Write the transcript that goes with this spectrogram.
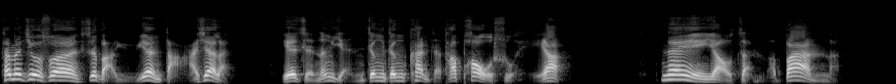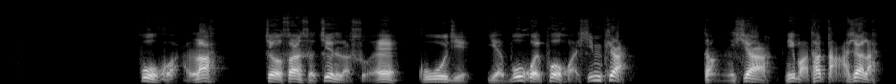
他们就算是把雨燕打下来，也只能眼睁睁看着它泡水呀，那要怎么办呢？不管了，就算是进了水，估计也不会破坏芯片。等一下，你把它打下来，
